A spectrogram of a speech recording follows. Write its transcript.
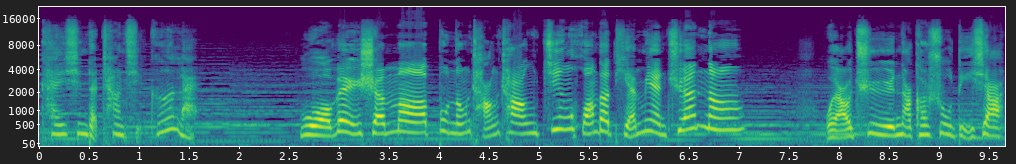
开心地唱起歌来：“我为什么不能尝尝金黄的甜面圈呢？”我要去那棵树底下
